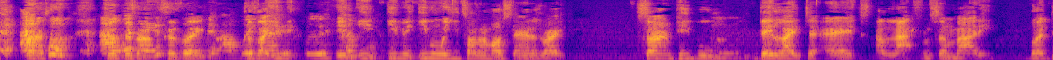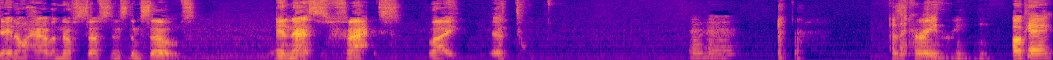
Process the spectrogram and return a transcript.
I, Cause- I cause I- cause, like- him. I cause, like, even- exclude It, e- even even when you talking about standards, right? Certain people Mhm. they like to ask a lot from somebody, but they don't have enough substance themselves, and that's facts. Like it's Mm-hmm. That's crazy. Okay.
